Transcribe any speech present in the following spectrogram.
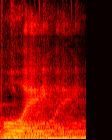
boy.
